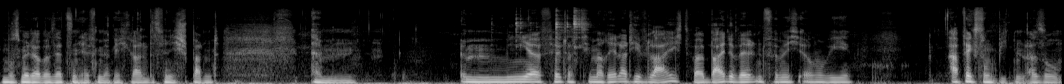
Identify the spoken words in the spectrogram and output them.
Muss mir da übersetzen helfen, merke ich gerade, das finde ich spannend. Ähm, mir fällt das Thema relativ leicht, weil beide Welten für mich irgendwie Abwechslung bieten. Also,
